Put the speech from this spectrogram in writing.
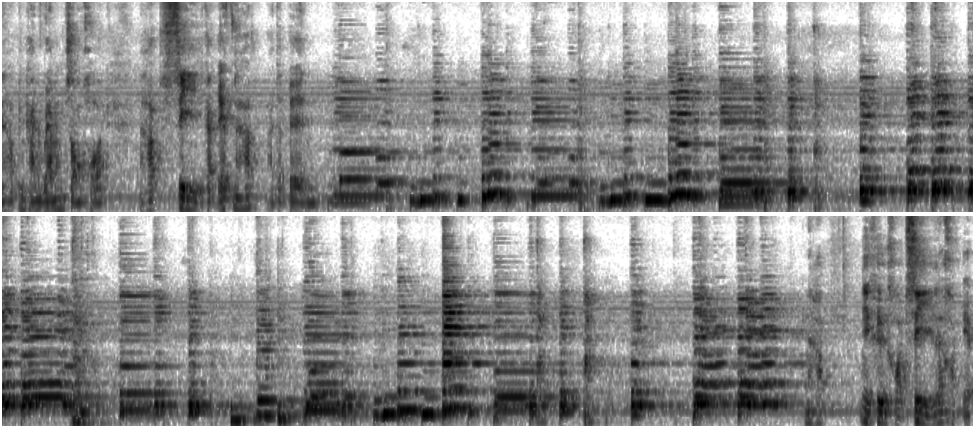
นะครับ เป็นการแวมสองคอร์ดนะครับ C กับ F นะครับ อาจจะเป็น คือคอร์ด C และคอร์ด F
